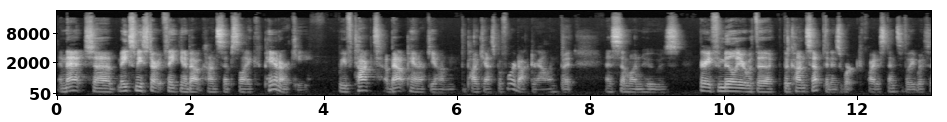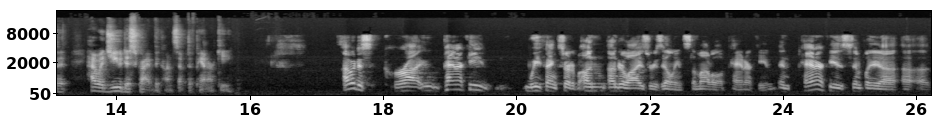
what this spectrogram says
And that uh, makes me start thinking about concepts like panarchy. We've talked about panarchy on the podcast before, Dr. Allen, but as someone who's very familiar with the, the concept and has worked quite extensively with it, how would you describe the concept of panarchy? I would describe panarchy. We think sort of un, underlies resilience, the model of panarchy, and, and panarchy is simply a, a, a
